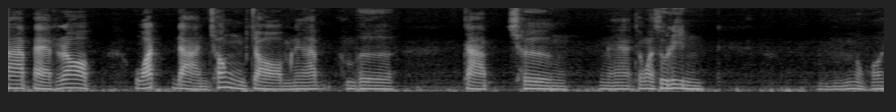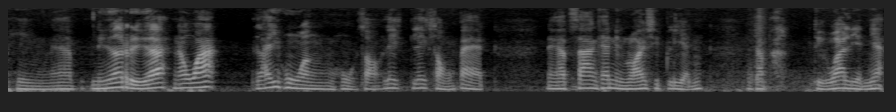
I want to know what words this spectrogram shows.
มาแปดรอบ วัดด่านช่องจอมนะครับอำเภอกาบเชิงนะฮะ จังหวัดสุรินทร์หลวงพ่อเฮงนะครับ เนื้อเหลือนวะไร้ห่วงโอ้โหสองเลขเลขสองแปดนะครับ สร้างแค่หนึ่งร้อยสิบเหรียญนะครับ ถือว่าเหรียญเนี้ย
